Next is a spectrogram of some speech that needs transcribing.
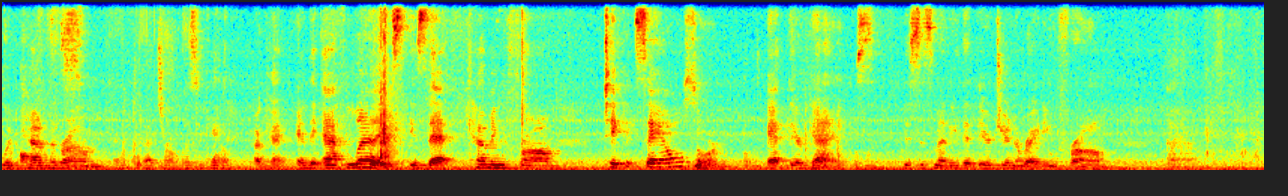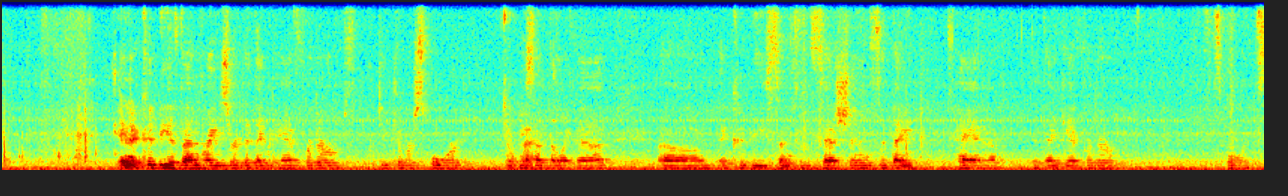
would come Office, from That's our office account. Okay, and the athletics, is that coming from ticket sales or at their games? This is money that they're generating from, um, And it could be a fundraiser that they would have for their particular sport, Could be Okay. something like that. Um, It could be some concessions that they have, that they get for their sports.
